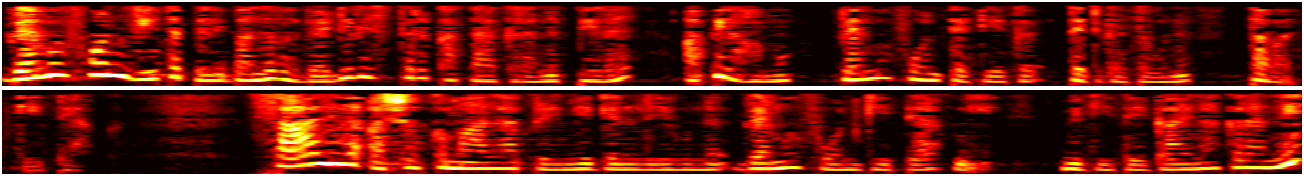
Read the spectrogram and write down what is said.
ග්‍රැමෝෆෝන් ගීත පිළිබඳව වැඩි විස්තර කතා කරන්න පෙර අපි අහමු ග්‍රැමෆෝන් තැටියක තැටිගත වුණ තවත් ගීතයක්. සාලිය අශෝකමාලා ප්‍රේමිය ගැන ලියවුණ ග්‍රැමෆෝන් ගීතයක් මේ. මේ ගීතය ගායනා කරන්නේ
